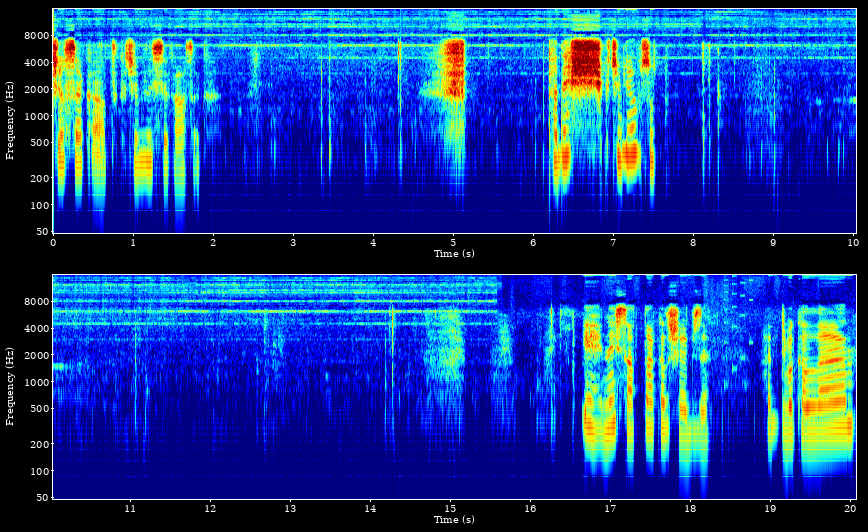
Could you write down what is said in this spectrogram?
Kaçırsak artık. Kaçabilirsek artık. Kardeş kaçabiliyor musun? Yeah, neyse sattı arkadaşlar bize. Hadi bakalım.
